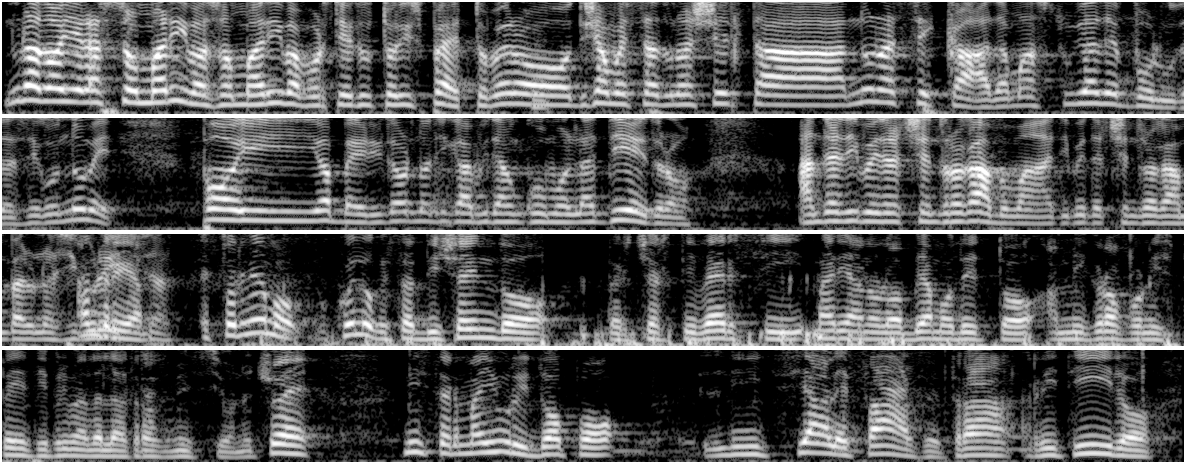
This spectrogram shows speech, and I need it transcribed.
Nulla togliere a Sommariva, Sommariva porti tutto rispetto, però sì. diciamo è stata una scelta non azzeccata ma studiata e voluta secondo me. Poi vabbè il ritorno di Capitan Cuomo là dietro. Andrea Di Pietro a centrocampo, ma Di Pietro a centrocampo era una sicurezza. Andrea, e torniamo a quello che sta dicendo per certi versi Mariano, lo abbiamo detto a microfoni spenti prima della trasmissione, cioè mister Maiuri dopo l'iniziale fase tra ritiro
